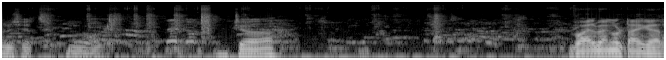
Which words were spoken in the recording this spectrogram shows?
নিষেধ এটা রয়্যাল বেঙ্গল টাইগার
